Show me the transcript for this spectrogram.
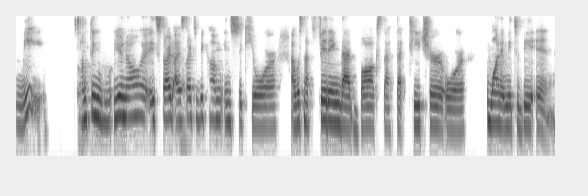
me something you know it started i started to become insecure. I was not fitting that box that that teacher or wanted me to be in.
